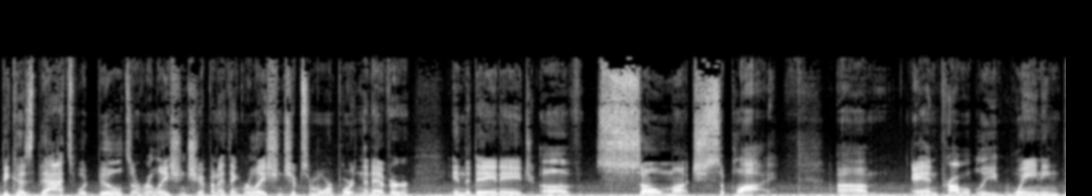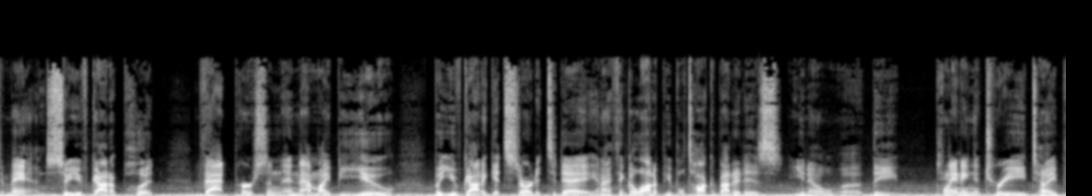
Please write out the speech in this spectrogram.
because that's what builds a relationship. And I think relationships are more important than ever in the day and age of so much supply um, and probably waning demand. So you've got to put that person, and that might be you, but you've got to get started today. And I think a lot of people talk about it as, you know, uh, the planting a tree type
